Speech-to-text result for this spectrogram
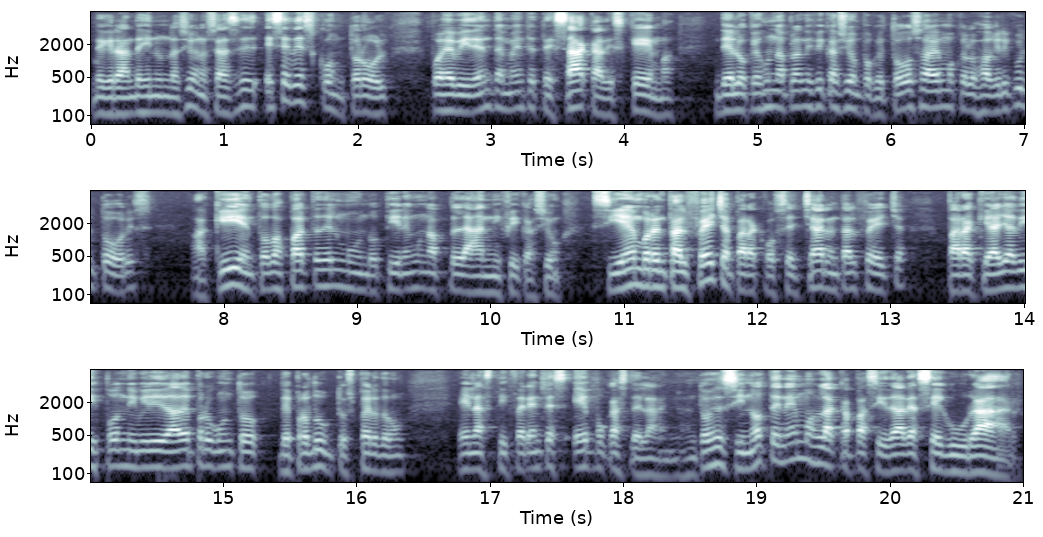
de grandes inundaciones. O sea, ese, ese descontrol, pues evidentemente te saca de esquema de lo que es una planificación, porque todos sabemos que los agricultores aquí en todas partes del mundo tienen una planificación. Siembra en tal fecha para cosechar en tal fecha, para que haya disponibilidad de, producto- de productos perdón, en las diferentes épocas del año. Entonces, si no tenemos la capacidad de asegurar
